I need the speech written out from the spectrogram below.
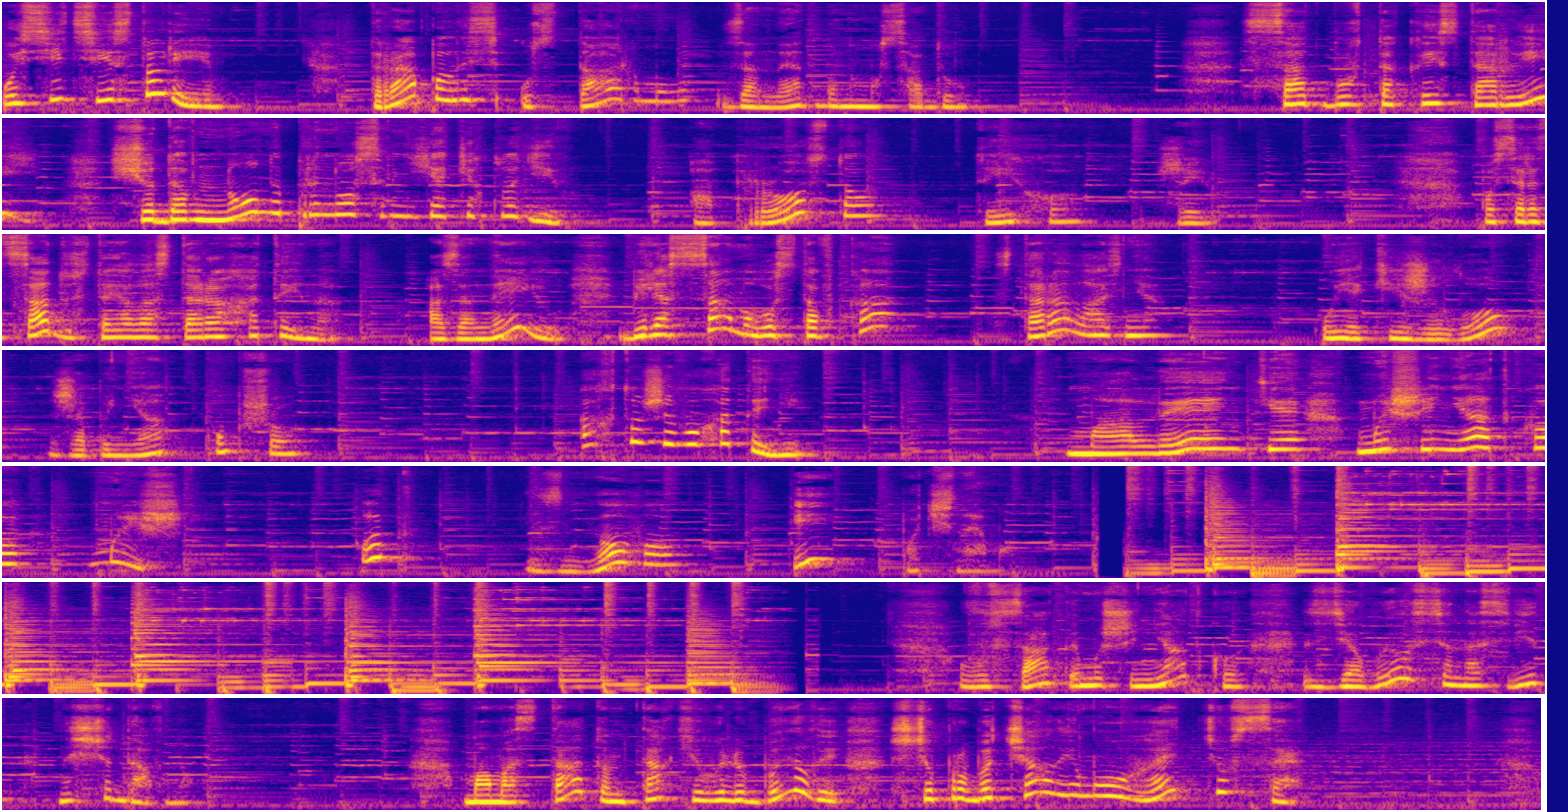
Усі ці історії трапились у старому занедбаному саду. Сад був такий старий, що давно не приносив ніяких плодів, а просто тихо жив. Посеред саду стояла стара хатина, а за нею біля самого ставка стара лазня, у якій жило жабеня Помшо. А хто жив у хатині? маленьке мишенятко миш. От з нього і почнемо. Вусате мишенятко з'явилося на світ нещодавно. Мама з татом так його любили, що пробачали йому геть усе.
